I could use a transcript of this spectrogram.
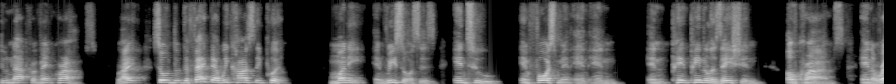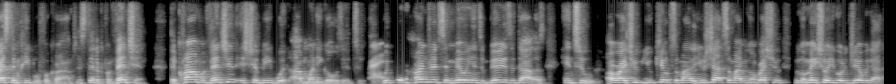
do not prevent crimes, right? So the, the fact that we constantly put money and resources into enforcement and and and penalization of crimes and arresting people for crimes instead of prevention the crime prevention, it should be what our money goes into. Right. We put hundreds and millions and billions of dollars into, all right, you you killed somebody, you shot somebody, we're gonna arrest you, we're gonna make sure you go to jail. We got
